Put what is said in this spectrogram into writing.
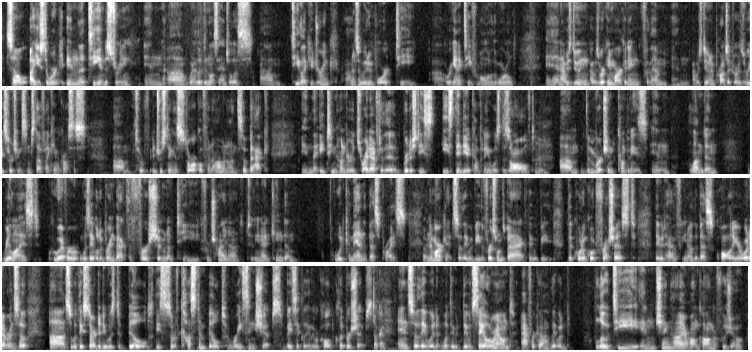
So I used to work in the tea industry in uh, when I lived in Los Angeles. Um, tea like you drink, uh, so Mhm. we would import tea, uh, organic tea from all over the world. And I was doing, I was working in marketing for them, and I was doing a project where I was researching some stuff, and I came across this um, sort of interesting historical phenomenon. So back in the 1800s, right after the British East, East India Company was dissolved, Mhm. um, the merchant companies in London realized whoever was able to bring back the first shipment of tea from China to the United Kingdom would command the best price in the market. So they would be the first ones back. They would be the quote unquote freshest. They would have you know the best quality or whatever. And so, uh, so what they started to do was to build these sort of custom built racing ships. Basically, they were called clipper ships. Okay. And so they would what they would they would sail around Africa. They would load tea in Shanghai or Hong Kong or Fuzhou,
